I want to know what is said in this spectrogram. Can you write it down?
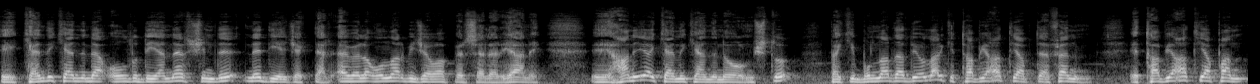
E, kendi kendine oldu diyenler şimdi ne diyecekler? Evvela onlar bir cevap verseler yani. E, hani ya kendi kendine olmuştu? Peki bunlar da diyorlar ki tabiat yaptı efendim. E, tabiat yapan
